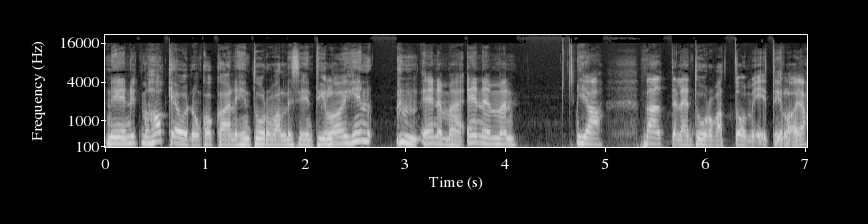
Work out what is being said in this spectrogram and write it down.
niin nyt mä hakeudun koko ajan niihin turvallisiin tiloihin enemmän ja enemmän ja välttelen turvattomia tiloja.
